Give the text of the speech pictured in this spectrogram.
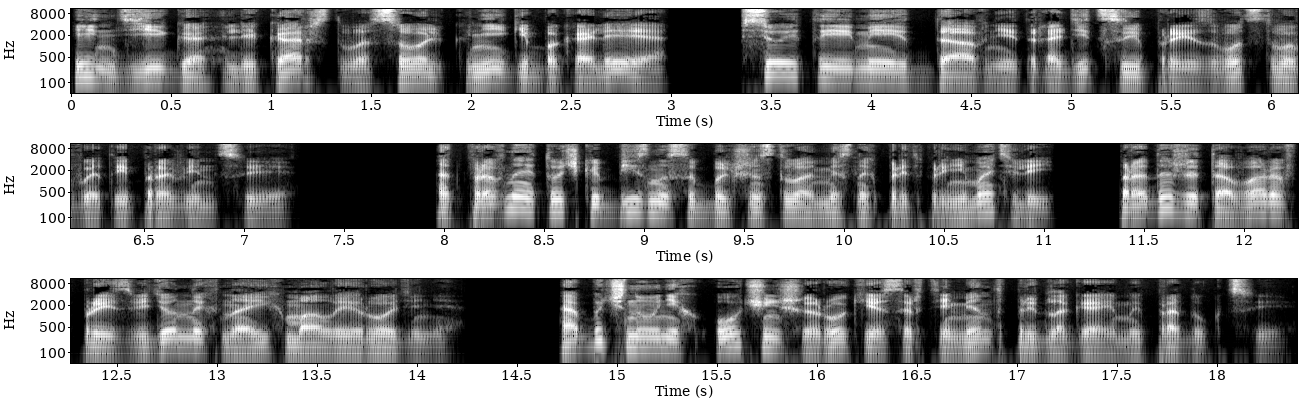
индиго, лекарства, соль, книги, бакалея все это имеет давние традиции производства в этой провинции. Отправная точка бизнеса большинства местных предпринимателей продажа товаров, произведенных на их малой родине. Обычно у них очень широкий ассортимент предлагаемой продукции.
